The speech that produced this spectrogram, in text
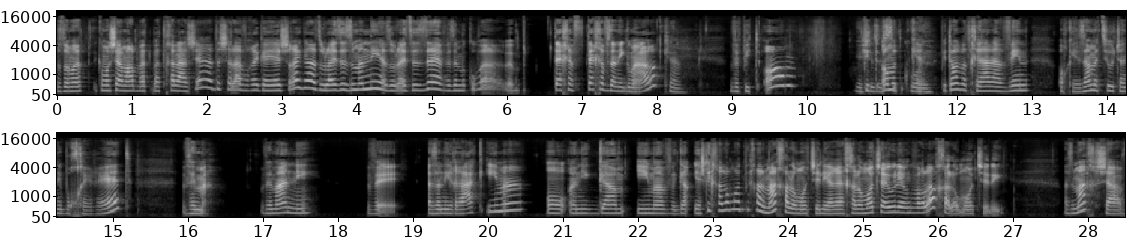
זאת אומרת, כמו שאמרת בהתחלה, שעד השלב רגע יש רגע, אז אולי זה זמני, אז אולי זה זה, וזה מקובל, ותכף, תכף זה נגמר, כן. ופתאום, יש איזה פתאום, את- סיכוי. כן, פתאום את מתחילה להבין, אוקיי, זו המציאות שאני בוחרת, ומה? ומה אני? ואז אני רק אימא, או אני גם אימא וגם, יש לי חלומות בכלל, מה החלומות שלי? הרי החלומות שהיו לי הם כבר לא החלומות שלי. אז מה עכשיו?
